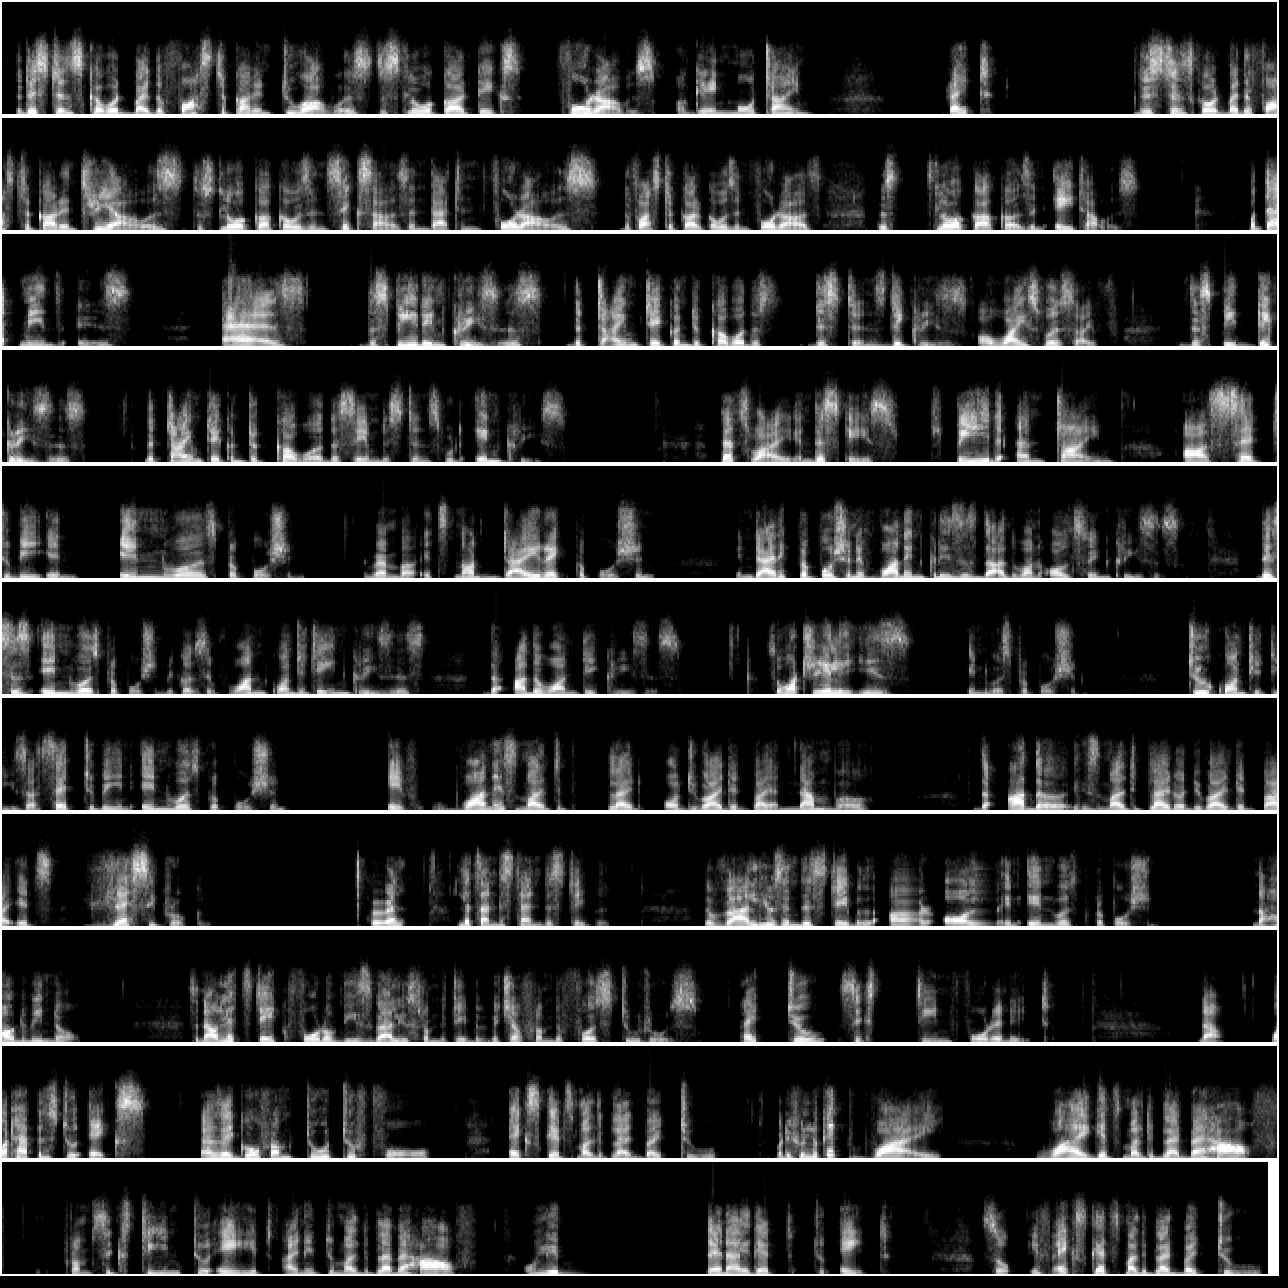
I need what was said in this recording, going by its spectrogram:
The distance covered by the faster car in two hours, the slower car takes four hours, again more time, right? Distance covered by the faster car in three hours, the slower car covers in six hours, and that in four hours, the faster car covers in four hours, the slower car covers in eight hours. What that means is, as the speed increases, the time taken to cover this distance decreases or vice versa. If the speed decreases, the time taken to cover the same distance would increase. That's why in this case, speed and time are said to be in inverse proportion. Remember, it's not direct proportion. In direct proportion, if one increases, the other one also increases. This is inverse proportion because if one quantity increases, the other one decreases. So what really is inverse proportion? Two quantities are said to be in inverse proportion if one is multiplied or divided by a number, the other is multiplied or divided by its reciprocal. Well, let's understand this table. The values in this table are all in inverse proportion. Now, how do we know? So now let's take four of these values from the table, which are from the first two rows, right? 2, 16, 4, and 8. Now, what happens to x? As I go from 2 to 4, x gets multiplied by 2. But if you look at y, y gets multiplied by half. From 16 to 8, I need to multiply by half. Only then I'll get to 8. So if x gets multiplied by 2,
